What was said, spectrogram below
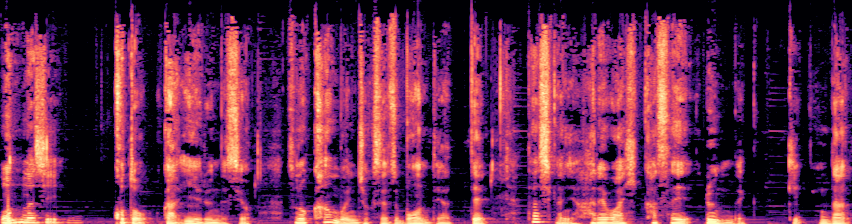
同じことが言えるんですよ。その幹部に直接ボンってやって、確かに腫れは引かせるんでだ、だ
